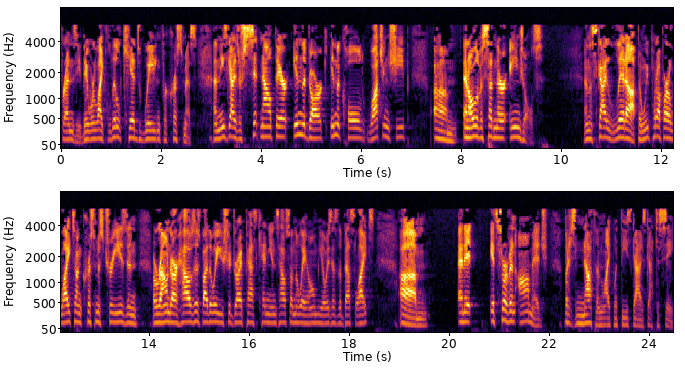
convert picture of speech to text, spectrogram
frenzied. They were like little kids waiting for Christmas. And these guys are sitting out there in the dark, in the cold, watching sheep, um, and all of a sudden there are angels. And the sky lit up, and we put up our lights on Christmas trees and around our houses. By the way, you should drive past Kenyon's house on the way home. He always has the best lights. Um, and it it's sort of an homage, but it's nothing like what these guys got to see.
